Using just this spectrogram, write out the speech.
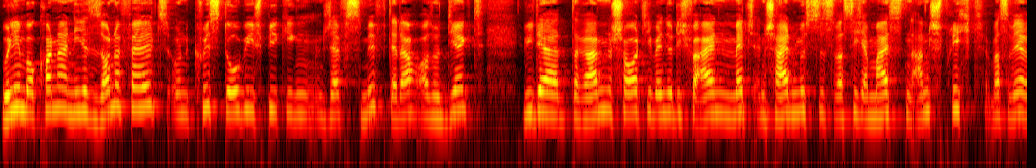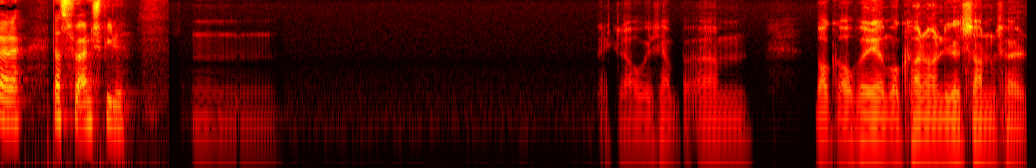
William O'Connor, Nils Sonnefeld und Chris Doby spielt gegen Jeff Smith. Der darf also direkt wieder dran. Shorty, wenn du dich für ein Match entscheiden müsstest, was dich am meisten anspricht, was wäre das für ein Spiel? Glaube, ich habe ähm, Bock auf William O'Connor und Nils Sonnenfeld.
